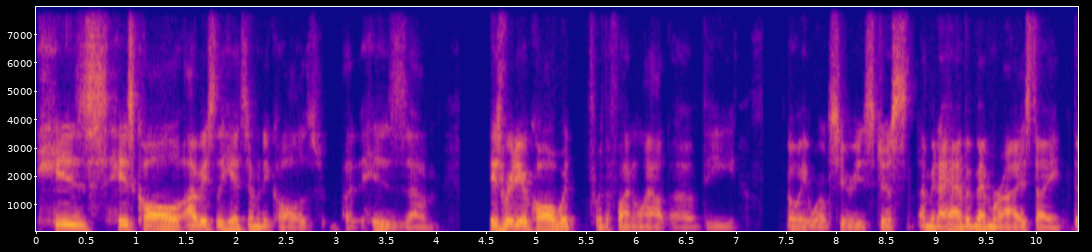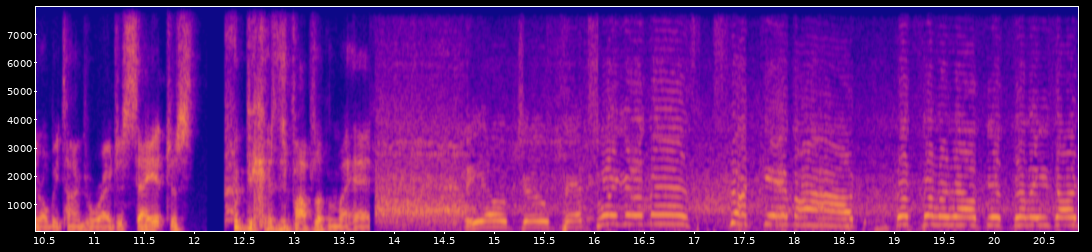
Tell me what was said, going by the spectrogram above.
his his call. Obviously, he had so many calls, but his um, his radio call with for the final out of the 08 World Series. Just, I mean, I have it memorized. I there will be times where I just say it just because it pops up in my head. The 0-2 pitch, swing and a miss, struck him out. The Philadelphia Phillies are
